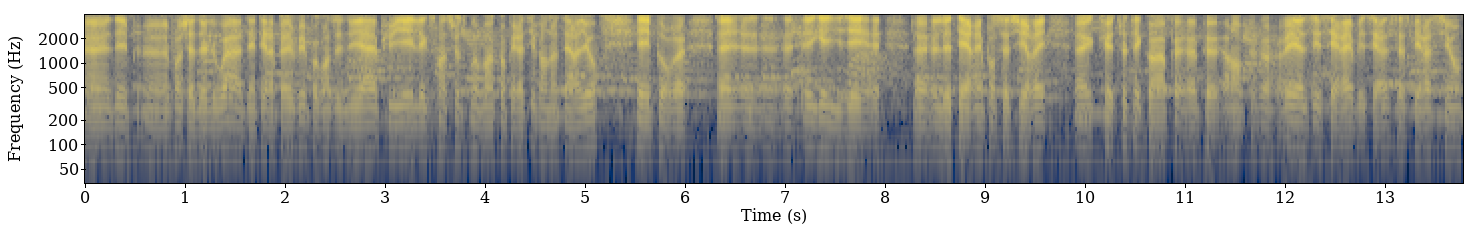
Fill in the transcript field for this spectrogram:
un, projet de loi d'intérêt privé pour continuer à appuyer l'expansion du mouvement coopératif en Ontario et pour égaliser le terrain pour s'assurer que toutes les coop peuvent réaliser ses rêves ses aspirations.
